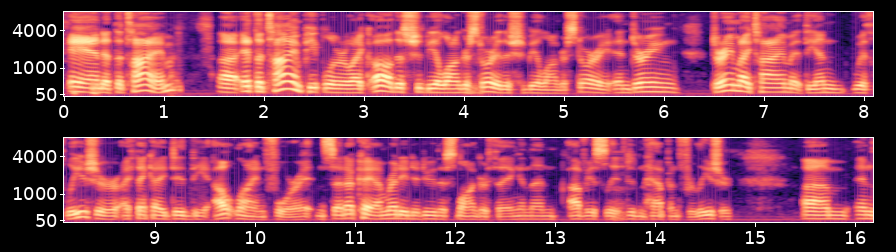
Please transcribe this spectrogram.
and at the time, uh, at the time, people were like, "Oh, this should be a longer story. This should be a longer story." And during during my time at the end with Leisure, I think I did the outline for it and said, "Okay, I'm ready to do this longer thing." And then obviously, it hmm. didn't happen for Leisure, um, and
